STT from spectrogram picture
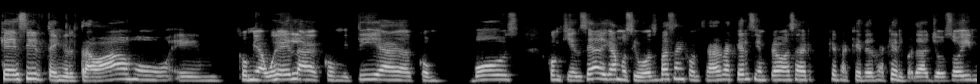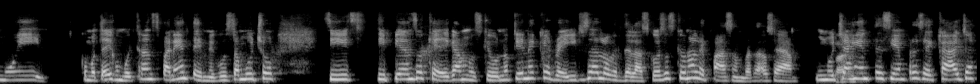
¿Qué decirte? En el trabajo, con mi abuela, con mi tía, con vos, con quien sea, digamos, si vos vas a encontrar a Raquel, siempre vas a ver que Raquel es Raquel, ¿verdad? Yo soy muy, como te digo, muy transparente. Me gusta mucho, sí, sí pienso que, digamos, que uno tiene que reírse de, lo, de las cosas que a uno le pasan, ¿verdad? O sea, mucha gente siempre se calla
